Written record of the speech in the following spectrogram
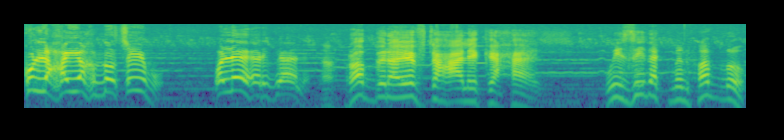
كل حي ياخد نصيبه. ولا إيه يا رجالة؟ ربنا يفتح عليك يا حاج. ويزيدك من فضله.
